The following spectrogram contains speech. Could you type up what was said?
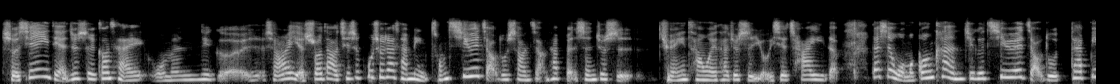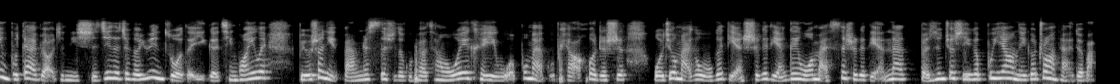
首先一点就是刚才我们那个小二也说到，其实固收加产品从契约角度上讲，它本身就是权益仓位，它就是有一些差异的。但是我们光看这个契约角度，它并不代表着你实际的这个运作的一个情况。因为比如说你百分之四十的股票仓位，我也可以我不买股票，或者是我就买个五个点、十个点，跟我买四十这个点，那本身就是一个不一样的一个状态，对吧？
